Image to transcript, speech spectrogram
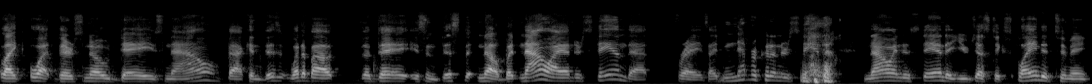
like what? There's no days now. Back in this, what about the day? Isn't this the, no? But now I understand that phrase. I never could understand it. Now I understand it. You just explained it to me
